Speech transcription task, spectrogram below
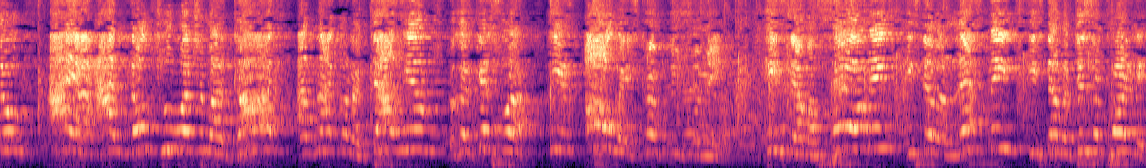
through. I, I know too much about God. I'm not going to doubt him because guess what? He has always come through for me. He's never failed me. He's never left me. He's never disappointed me.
